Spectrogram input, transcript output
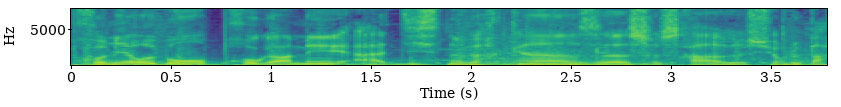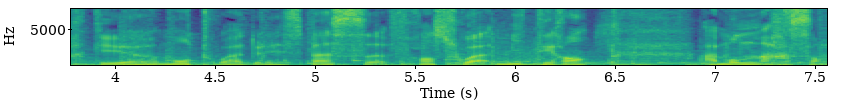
Premier rebond programmé à 19h15, ce sera sur le parquet montois de l'espace François Mitterrand à Mont-de-Marsan.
